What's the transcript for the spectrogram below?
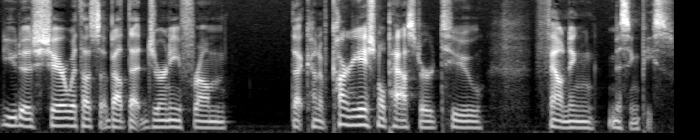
you to share with us about that journey from that kind of congregational pastor to founding Missing Peace.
